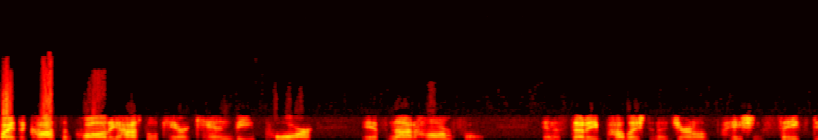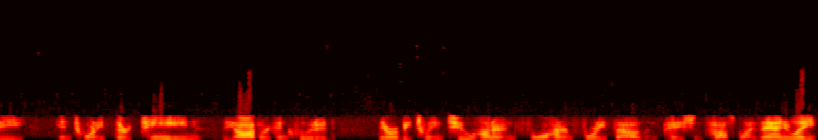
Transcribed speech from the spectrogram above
Despite the cost of quality, hospital care can be poor, if not harmful. In a study published in the Journal of Patient Safety in 2013, the author concluded there were between 200 and 440,000 patients hospitalized annually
